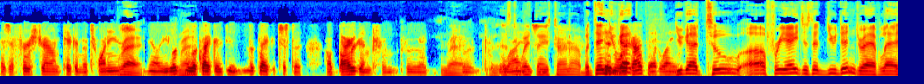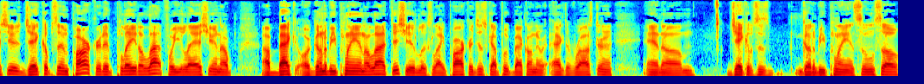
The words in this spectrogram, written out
as a first round pick in the twenties. Right. You know, he looked Right. looked like a he looked like just a, a bargain from for the, Right, for, for that's the way things turn out. But then Didn't you got out that way. you got two uh, free agents that you didn't draft last year, Jacobs and Parker, that played a lot for you last year and are, are back are going to be playing a lot this year. It looks like Parker just got put back on the active roster, and, and um, Jacobs is going to be playing soon. So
